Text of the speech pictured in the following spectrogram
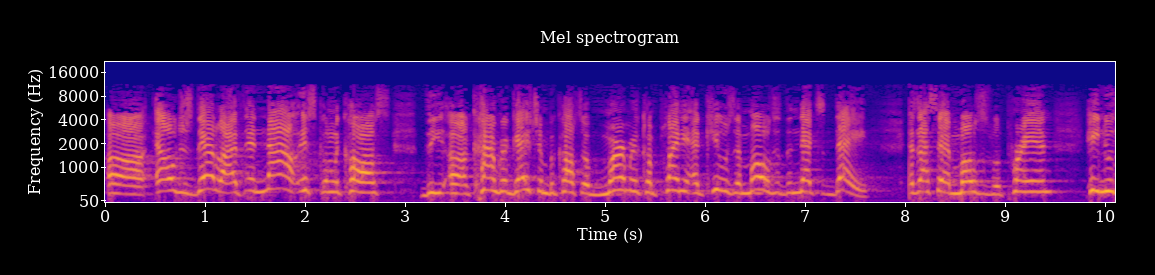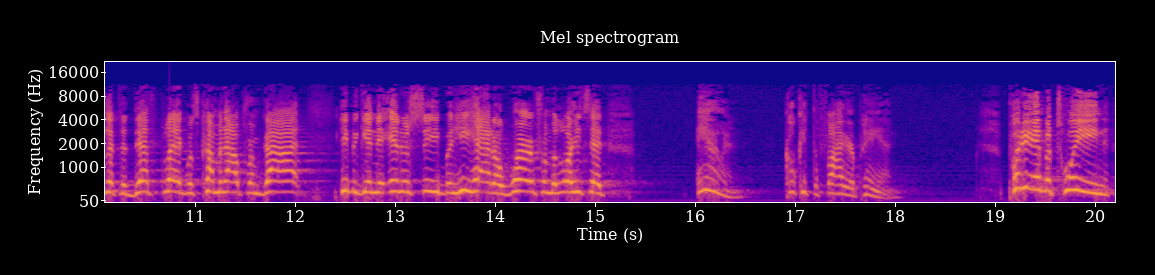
uh, elders their lives. And now it's going to cost the uh, congregation because of murmuring, complaining, accusing Moses the next day. As I said, Moses was praying. He knew that the death plague was coming out from God. He began to intercede, but he had a word from the Lord. He said, Aaron, Go get the fire pan. Put it in between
